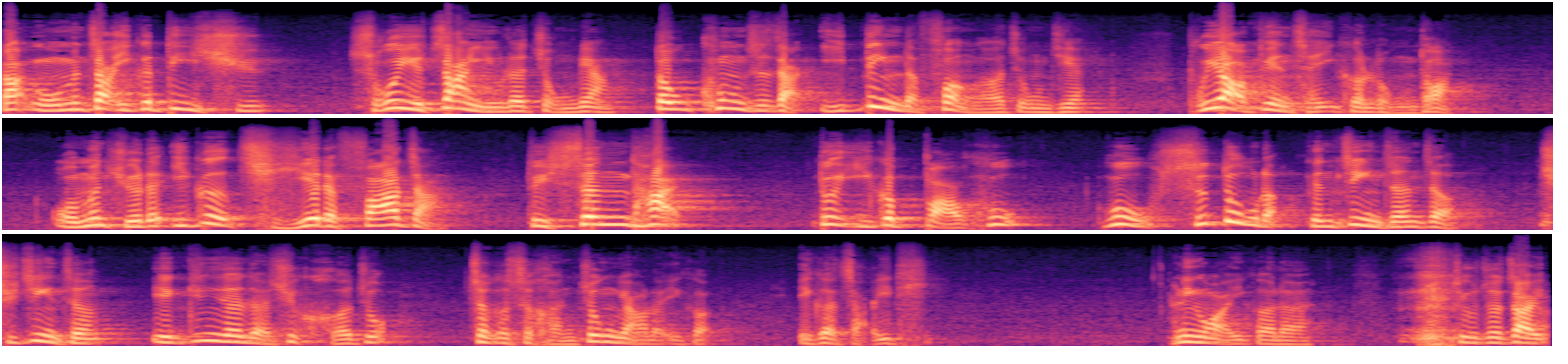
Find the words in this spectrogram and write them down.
那我们在一个地区，所有占有的总量都控制在一定的份额中间，不要变成一个垄断。我们觉得一个企业的发展，对生态，对一个保护护适度的跟竞争者去竞争。与竞争者去合作，这个是很重要的一个一个载体。另外一个呢，就是在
